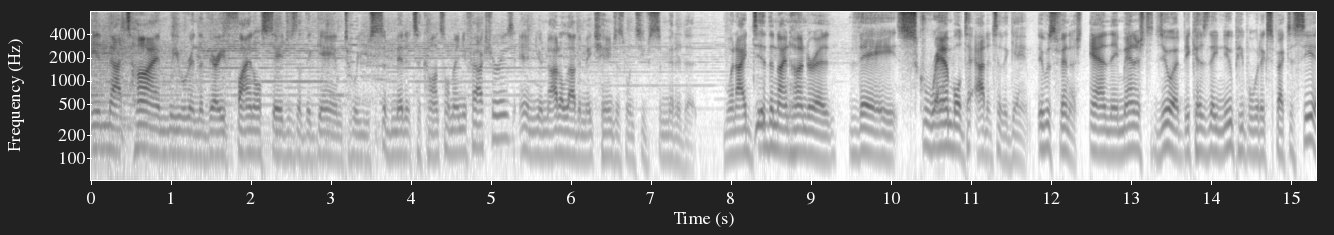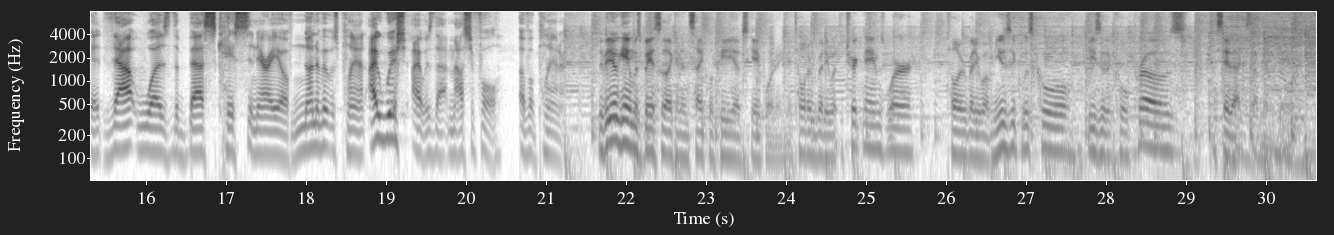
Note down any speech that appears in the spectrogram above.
In that time, we were in the very final stages of the game to where you submit it to console manufacturers and you're not allowed to make changes once you've submitted it. When I did the 900, they scrambled to add it to the game. It was finished. And they managed to do it because they knew people would expect to see it. That was the best case scenario. None of it was planned. I wish I was that masterful of a planner. The video game was basically like an encyclopedia of skateboarding. It told everybody what the trick names were, told everybody what music was cool, these are the cool pros. I say that because I've been a gamer.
